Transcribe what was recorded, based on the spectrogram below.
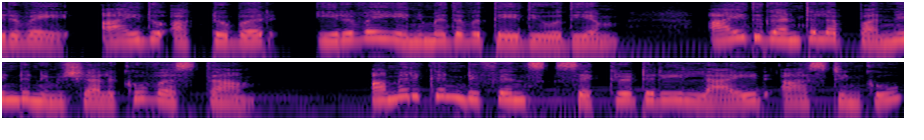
ఇరవై ఐదు అక్టోబర్ ఇరవై ఎనిమిదవ తేదీ ఉదయం ఐదు గంటల పన్నెండు నిమిషాలకు వస్తాం. అమెరికన్ డిఫెన్స్ సెక్రటరీ లాయిడ్ ఆస్టింగ్కు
